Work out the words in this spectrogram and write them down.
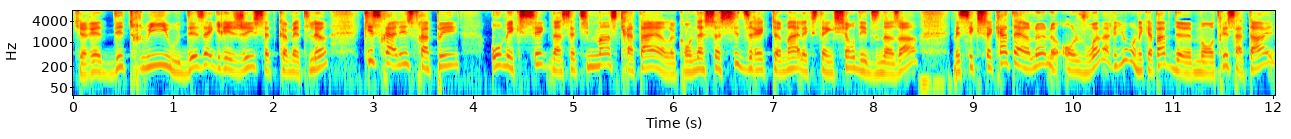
qui aurait détruit ou désagrégé cette comète-là, qui serait allée se frapper au Mexique dans cet immense cratère qu'on associe directement à l'extinction des dinosaures. Mais c'est que ce cratère-là, là, on le voit, Mario, on est capable de montrer sa taille.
